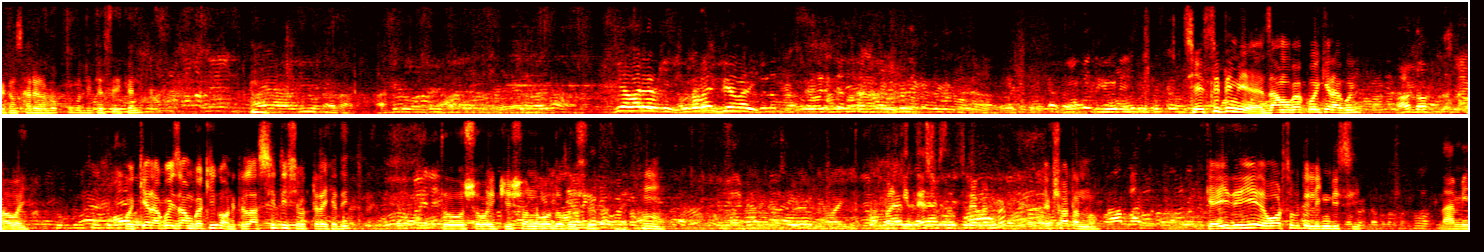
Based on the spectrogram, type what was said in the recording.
এখন স্যারেরা বক্তব্য দিতেছে এখানে। শেষ স্মৃতি মিয়ে জামুকা কই কেরা কই? হ্যাঁ ভাই। ওই কেরা কই জামুকা কি কোন? একটা লাস্ট স্মৃতি হিসেবে একটা রেখে দিই। তো সবাই কি স্বর্ণবদ্ধ হয়েছে হুম। একশো আটান্ন। কে এই দিয়ে হোয়াটসঅ্যাপে তো লিঙ্ক দিছি। না আমি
